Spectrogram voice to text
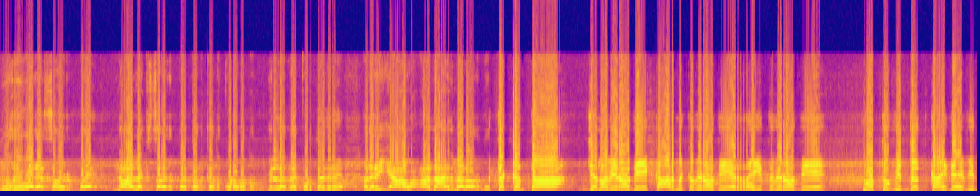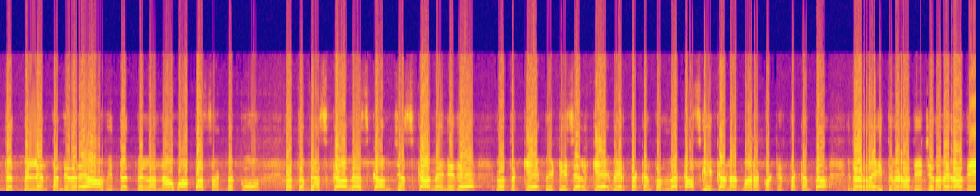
ಮೂರುವರೆ ಸಾವಿರ ರೂಪಾಯಿ, ನಾಲ್ಕು ಸಾವಿರ ರೂಪಾಯಿ ತನಕ ಕೂಡ ಒಂದೊಂದು ಬಿಲ್ಲನ್ನು ಕೊಡ್ತಾ ಇದ್ದಾರೆ ಅಂದ್ರೆ ಯಾವ ಆಧಾರದ ಮೇಲೆ ಅವ್ರು ಮುಟ್ಟಕ್ಕಂಥ ಜನ ವಿರೋಧಿ, ಕಾರ್ಮಿಕ ವಿರೋಧಿ, ರೈತ ವಿರೋಧಿ ಇವತ್ತು ವಿದ್ಯುತ್ ಕಾಯ್ದೆ, ವಿದ್ಯುತ್ ಬಿಲ್ ಅಂತ ತಂದಿದ್ದಾರೆ? ಆ ವಿದ್ಯುತ್ ಬಿಲ್ಲನ್ನು ವಾಪಸ್ ಆಗಬೇಕು ಇವತ್ತು ಬೆಸ್ಕಾಂ ಎಸ್ಕಾಮ್ ಜೆಸ್ಕಾಂ ಏನಿದೆ, ಇವತ್ತು K P T C L K B ಇರ್ತಕ್ಕಂಥದ್ದನ್ನ ಖಾಸಗೀಕರಣ ಮಾಡಿಕೊಟ್ಟಿರ್ತಕ್ಕಂಥ ಇದು ರೈತ ವಿರೋಧಿ ಜನವಿರೋಧಿ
